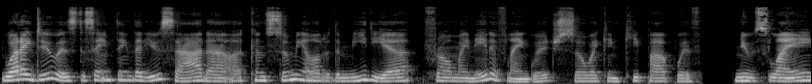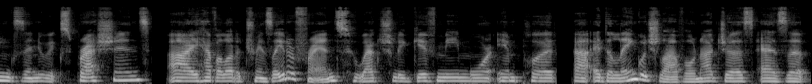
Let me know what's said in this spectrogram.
what I do is the same thing that you said, uh, consuming a lot of the media from my native language so I can keep up with new slangs and new expressions. I have a lot of translator friends who actually give me more input uh, at the language level, not just as a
